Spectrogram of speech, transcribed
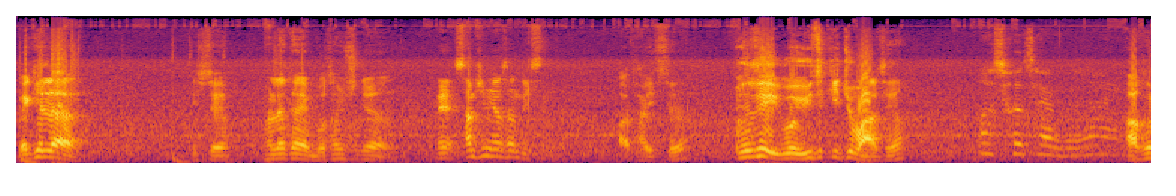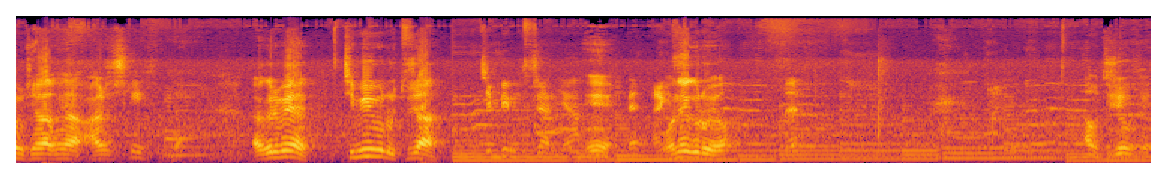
맥켈란 있어요? 발렌타인 뭐 30년, 네, 30년 선도 있습니다. 아, 다 있어요? 선생님, 뭐 위스키 좀 아세요? 아, 저잘 몰라요. 아, 그럼 제가 그냥 알아서 시키겠습니다. 네. 아, 그러면 진빔으로 두 잔. 진빔 두 잔이요? 예. 네, 알겠습니다. 원액으로요. 네. 한번 드셔보세요.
